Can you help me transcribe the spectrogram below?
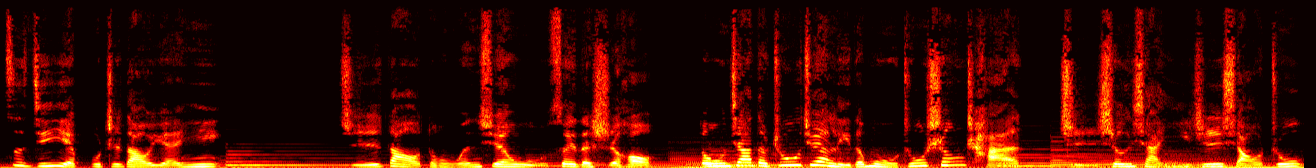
自己也不知道原因。直到董文轩五岁的时候，董家的猪圈里的母猪生产只剩下一只小猪。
